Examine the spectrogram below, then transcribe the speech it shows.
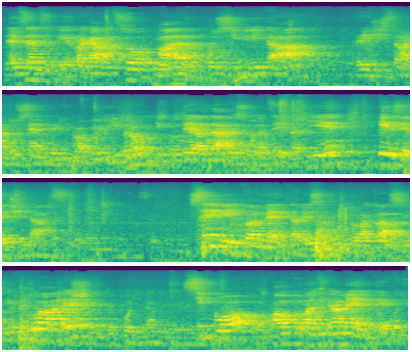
Nel senso che il ragazzo ha la possibilità registrando sempre il proprio libro di poter andare sulla ZTE e esercitarsi. Se eventualmente avesse avuto la classe virtuale si può automaticamente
